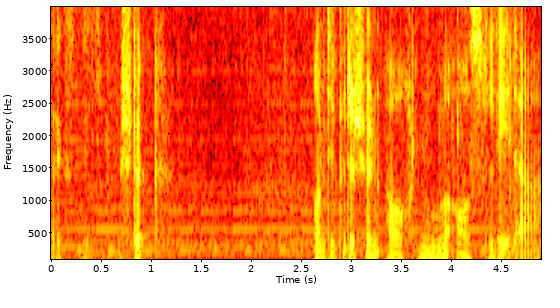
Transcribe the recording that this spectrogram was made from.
6, 7 Stück. Und die bitteschön auch nur aus Leder.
